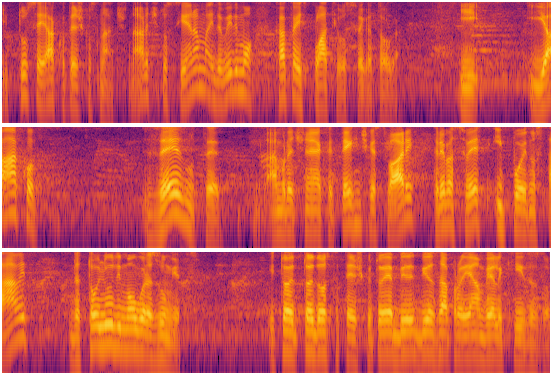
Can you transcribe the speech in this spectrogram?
I tu se jako teško snaći. Naročito s cijenama i da vidimo kakva je isplativost svega toga. I jako zeznute, ajmo reći nekakve tehničke stvari, treba svesti i pojednostaviti da to ljudi mogu razumjeti. I to je, to je dosta teško. To je bio, zapravo jedan veliki izazov.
